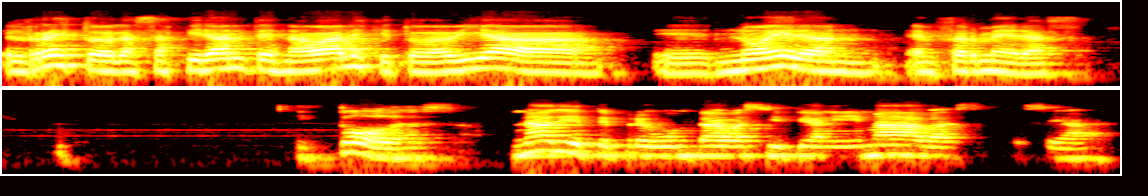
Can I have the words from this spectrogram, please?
el resto de las aspirantes navales que todavía eh, no eran enfermeras? Y todas, nadie te preguntaba si te animabas, o sea,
